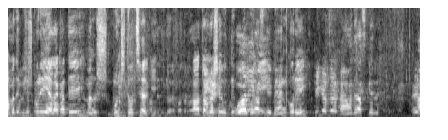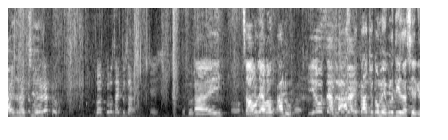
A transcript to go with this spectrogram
আমাদের বিশেষ করে এই এলাকাতে মানুষ বঞ্চিত হচ্ছে আর কি। তো আমরা সেই উদ্যোগ গ্রহণ করে আজকে ভ্যান করে আমাদের আজকের আয়োজন হচ্ছে এই চাউল এবং আলু। আমরা আজকের কার্যক্রমে এগুলো দিয়ে যাচ্ছি আর কি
